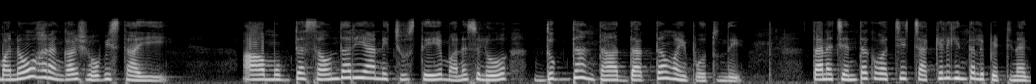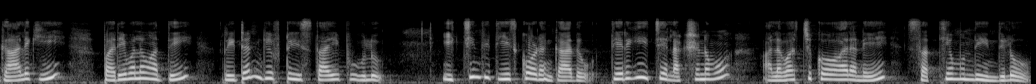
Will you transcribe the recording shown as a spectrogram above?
మనోహరంగా శోభిస్తాయి. ఆ ముగ్ధ సౌందర్యాన్ని చూస్తే మనసులో దుగ్ధంతా దగ్ధం అయిపోతుంది తన చెంతకు వచ్చి చక్కెలి గింతలు పెట్టిన గాలికి పరిమళం అద్ది రిటర్న్ గిఫ్ట్ ఇస్తాయి పూలు. ఇచ్చింది తీసుకోవడం కాదు తిరిగి ఇచ్చే లక్షణము అలవర్చుకోవాలనే సత్యం ఉంది ఇందులో.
